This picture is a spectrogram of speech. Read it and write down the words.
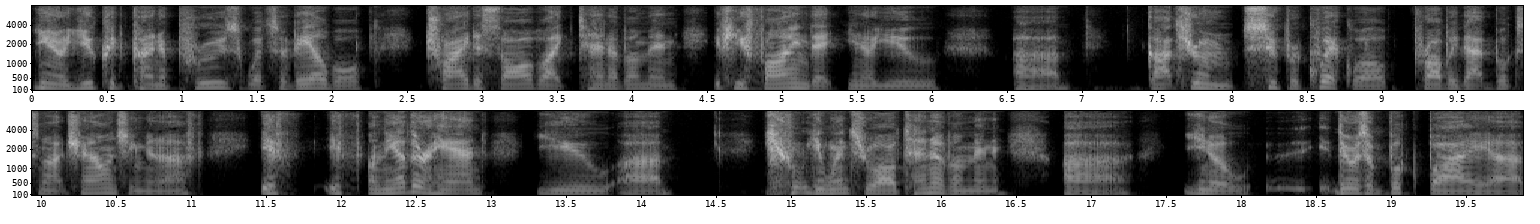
you know you could kind of peruse what's available, try to solve like ten of them, and if you find that you know you uh, got through them super quick, well, probably that book's not challenging enough. If if on the other hand you uh, you, you went through all ten of them and uh, you know there was a book by uh,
